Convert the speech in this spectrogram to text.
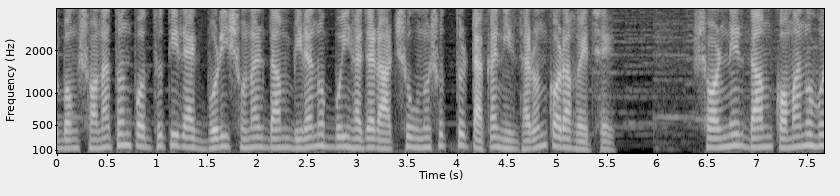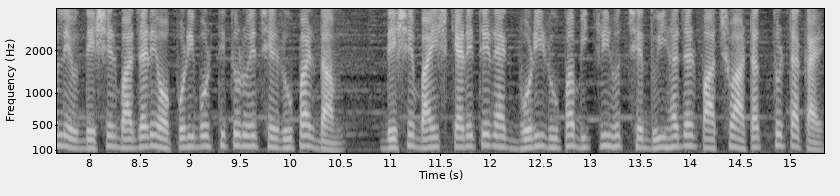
এবং সনাতন পদ্ধতির এক ভরি সোনার দাম বিরানব্বই হাজার আটশো উনসত্তর টাকা নির্ধারণ করা হয়েছে। স্বর্ণের দাম কমানো হলেও দেশের বাজারে অপরিবর্তিত রয়েছে রূপার দাম। দেশে বাইশ ক্যারেটের এক ভরি রূপা বিক্রি হচ্ছে দুই হাজার পাঁচশো আটাত্তর টাকায়।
